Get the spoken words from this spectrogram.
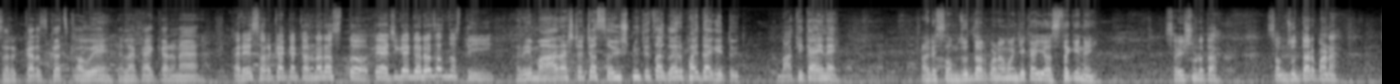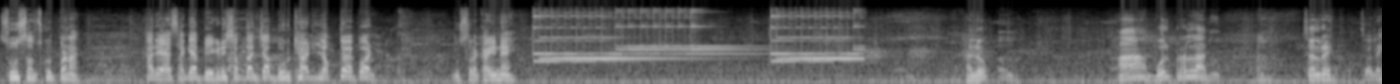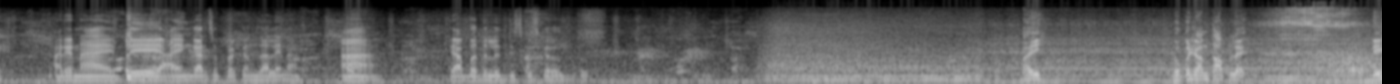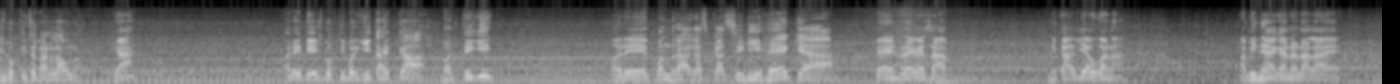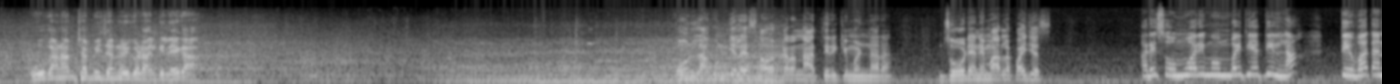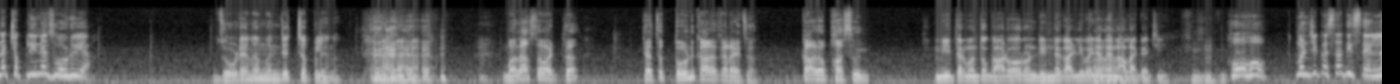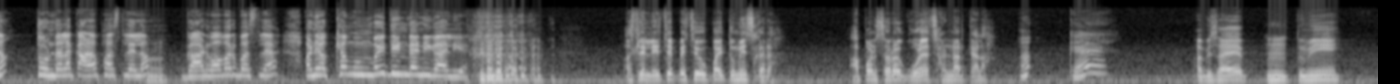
सरकारच कच खाऊ आहे त्याला काय करणार? अरे सरकार काय करणार असतं ते याची काय गरजच नसती. अरे महाराष्ट्राच्या सहिष्णुतेचा गैरफायदा घेतोय. बाकी काही नाही. अरे समजूतदारपणा म्हणजे काही असतं की नाही? सहिष्णुता समजूतदारपणा सुसंस्कृतपणा अरे या सगळ्या बेगडी शब्दांच्या बुरख्यात लपतोय आपण. दुसरं काही नाही. हॅलो? हा बोल प्रल्हाद. चल रे. चल रे. अरे नाही ते अयंगारचं प्रकरण झालंय ना. हा त्याबद्दलच डिस्कस करत होतो. भाई डोकं जाम तापलंय. देशभक्तीचं गाणं लाव ना. क्या? अरे देशभक्तीपर गीत आहेत का? भक्ति गीत? अरे पंद्रह अगस्त का सीडी है क्या? पेन ड्राइव है साहब निकाल दिया वो गाना अभी नया गाना डाला है वो गाना हम छब्बीस जनवरी को डाल के लेगा. कोण लागून गेलाय सावरकरांना अतिरेकी म्हणणारा? जोड्याने मारला पाहिजेच. अरे सोमवारी मुंबईत येतील ना तेव्हा त्यांना चपलीने झोडूया जोड्यानं म्हणजे चपलेनं. मला असं वाटतं त्याचं तोंड काळं करायचं काळं फासून. मी तर म्हणतो गाडवावरून ढिंड काढली पाहिजे त्या नालाकाची हो हो. म्हणजे कसा दिसेल ना? तोंडाला काळा फासलेलं गाढवावर बसल्या आणि अख्ख्या मुंबई दिंड निघाली असले लेचे पेचे उपाय तुम्हीच करा. आपण सरळ गोळ्या छाडणार त्याला. काय? अभिसाहेब. तुम्ही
